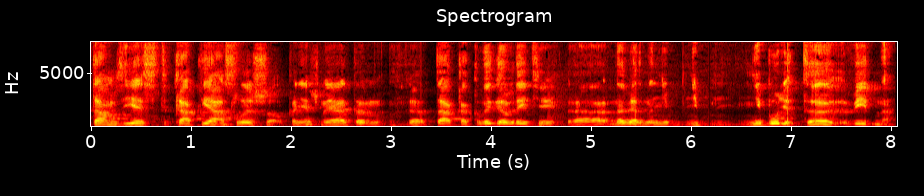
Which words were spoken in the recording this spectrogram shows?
там есть, как я слышал, конечно, я это э, так, как вы говорите, э, наверное, не, не, не будет э, видно.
